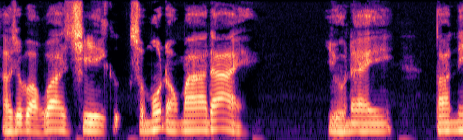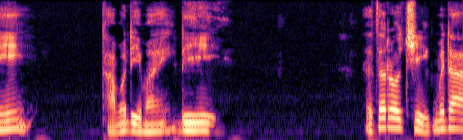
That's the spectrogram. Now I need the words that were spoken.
เราจะบอกว่าฉีกสมมติออกมาได้ อยู่ในตอนนี้ถามว่าดีไหมดี แต่ถ้าเราฉีกไม่ได้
